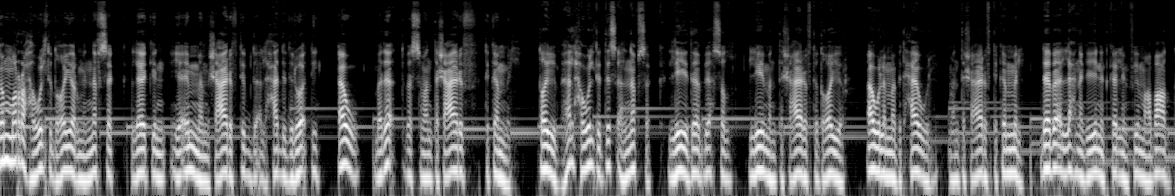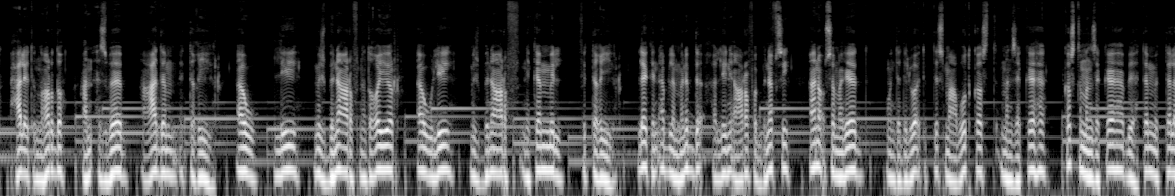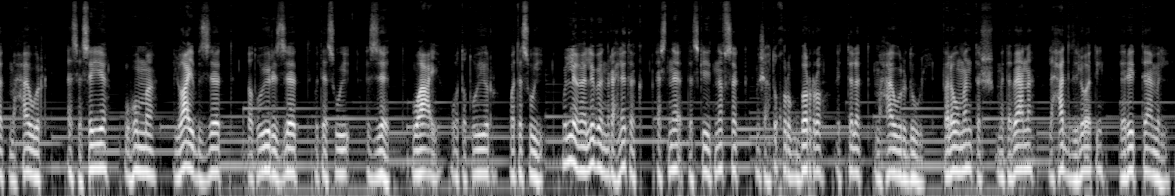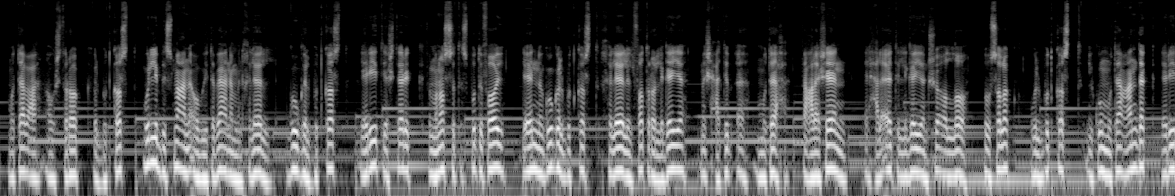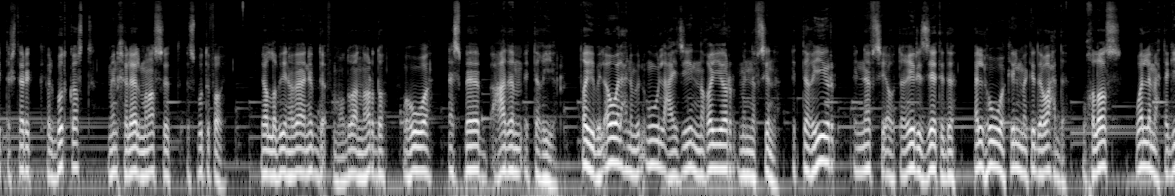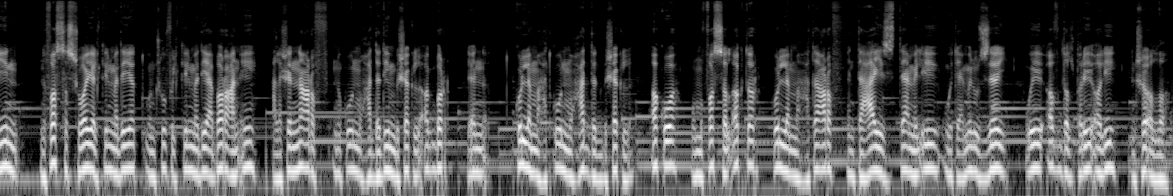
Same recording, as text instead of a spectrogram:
كم مرة حاولت تغير من نفسك لكن يا إما مش عارف تبدأ لحد دلوقتي أو بدأت بس ما أنتش عارف تكمل طيب هل حاولت تسأل نفسك ليه ده بيحصل؟ ليه ما أنتش عارف تتغير؟ أو لما بتحاول ما أنتش عارف تكمل؟ ده بقى اللي إحنا جايين نتكلم فيه مع بعض في حلقة النهاردة عن أسباب عدم التغيير أو ليه مش بنعرف نتغير أو ليه مش بنعرف نكمل في التغيير لكن قبل ما نبدأ خليني أعرفك بنفسي أنا أسامة جاد وأنت دلوقتي بتسمع بودكاست من زكاها. كاست من زكاها بيهتم بثلاث محاور أساسية وهما الوعي بالذات تطوير الذات وتسويق الذات. وعي وتطوير وتسويق. واللي غالبا رحلتك أثناء تزكية نفسك مش هتخرج بره التلات محاور دول. فلو ما أنتش متابعنا لحد دلوقتي ياريت تعمل متابعة أو اشتراك في البودكاست واللي بيسمعنا أو بيتابعنا من خلال جوجل بودكاست ياريت يشترك في منصة سبوتيفاي لأن جوجل بودكاست خلال الفترة اللي جاية مش هتبقى متاحة. فعلشان الحلقات اللي جاية إن شاء الله توصلك والبودكاست يكون متاح عندك ياريت تشترك في البودكاست من خلال منصة سبوتيفاي. يلا بينا بقى نبدأ في موضوع النهاردة وهو أسباب عدم التغيير. طيب الأول إحنا بنقول عايزين نغير من نفسنا. التغيير النفسي أو التغيير الذاتي ده هل هو كلمة كده واحدة وخلاص ولا محتاجين نفصص شوية الكلمة ديت ونشوف الكلمة دي عبارة عن إيه علشان نعرف نكون محددين بشكل أكبر؟ لأن كل ما هتكون محدد بشكل أقوى ومفصل أكتر كل ما هتعرف أنت عايز تعمل إيه وتعمله إزاي وإيه أفضل طريقة ليه إن شاء الله.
